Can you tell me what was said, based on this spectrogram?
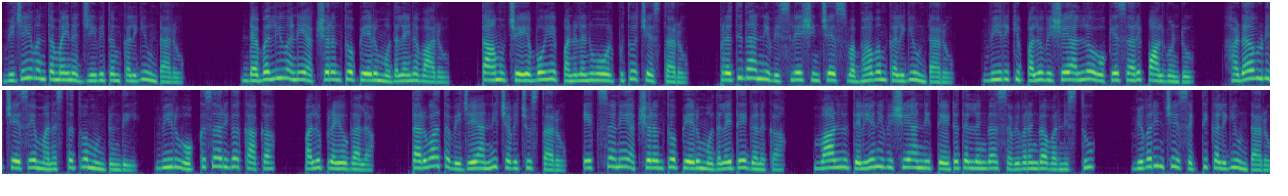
విజయవంతమైన జీవితం కలిగి ఉంటారు. డబ్ల్యూ అనే అక్షరంతో పేరు మొదలైన వారు తాము చేయబోయే పనులను ఓర్పుతో చేస్తారు. ప్రతిదాన్ని విశ్లేషించే స్వభావం కలిగి ఉంటారు. వీరికి పలు విషయాల్లో ఒకేసారి పాల్గొంటూ హడావుడి చేసే మనస్తత్వం ఉంటుంది. వీరు ఒక్కసారిగా కాక పలు ప్రయోగాల తర్వాత విజయాన్ని చవిచూస్తారు. ఎక్స్ అనే అక్షరంతో పేరు మొదలైతే గనక వాళ్ళు తెలియని విషయాన్ని తేటతెల్లంగా సవివరంగా వర్ణిస్తూ వివరించే శక్తి కలిగి ఉంటారు.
